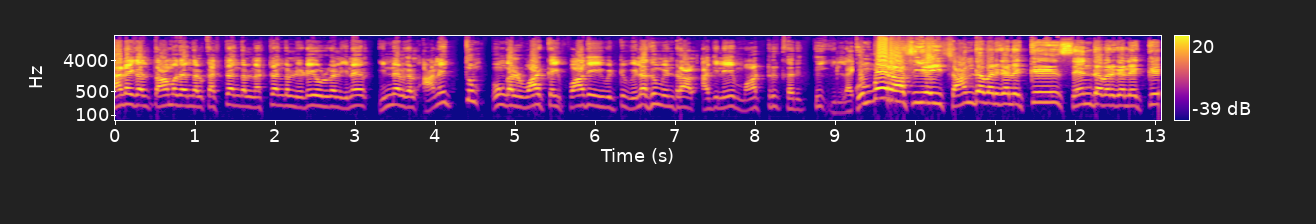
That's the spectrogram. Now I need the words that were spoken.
தடைகள் தாமதங்கள் கஷ்டங்கள் நஷ்டங்கள் இடையூறுகள் இன இன்னல்கள் அனைத்தும் உங்கள் வாழ்க்கை பாதையை விட்டு விலகும் என்றால் அதிலே மாற்று கருத்து இல்லை. கும்பராசியை சார்ந்தவர்களுக்கு சேர்ந்தவர்களுக்கு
